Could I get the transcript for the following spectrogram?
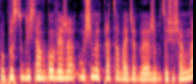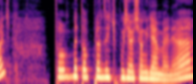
po prostu gdzieś tam w głowie, że musimy pracować, żeby, żeby coś osiągnąć, to my to prędzej czy później osiągniemy, nie?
